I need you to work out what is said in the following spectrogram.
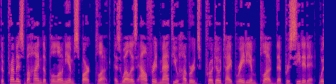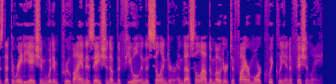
The premise behind the polonium spark plug, as well as Alfred Matthew Hubbard's prototype radium plug that preceded it, was that the radiation would improve ionization of the fuel in the cylinder and thus allow the motor to fire more quickly and efficiently.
